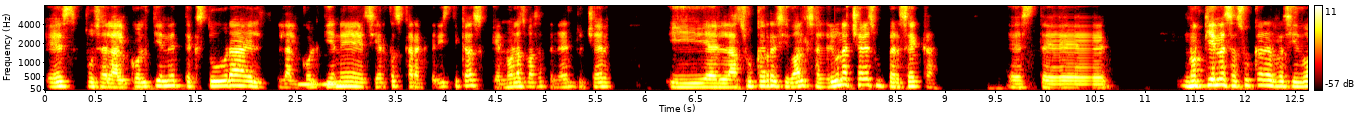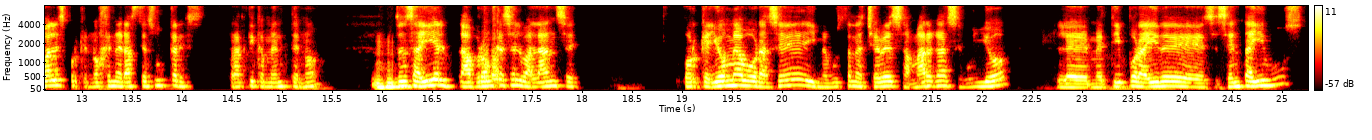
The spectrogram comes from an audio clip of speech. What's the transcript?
es, pues el alcohol tiene textura, el, alcohol tiene ciertas características que no las vas a tener en tu cheve. Y el azúcar residual, salió una cheve súper seca. Este, no tienes azúcares residuales porque no generaste azúcares, prácticamente, ¿no? Entonces ahí el, la bronca es el balance. Porque yo me aboracé y me gustan las cheves amargas, según yo. Le metí por ahí de 60 ibus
